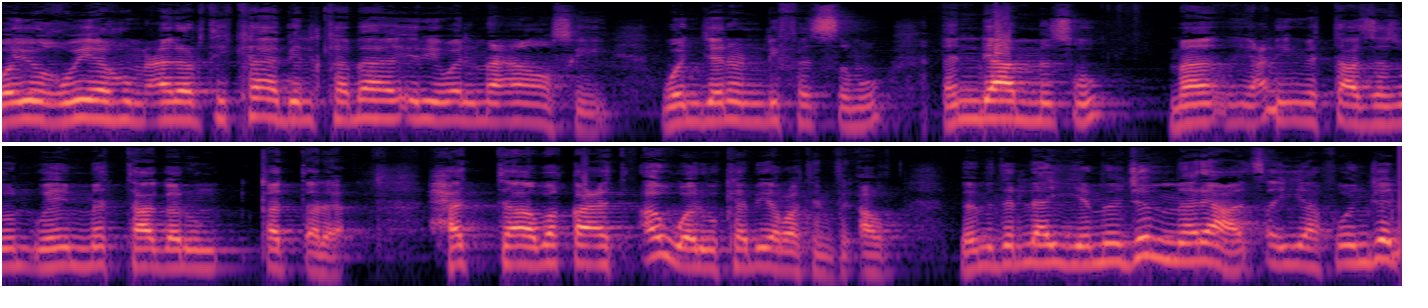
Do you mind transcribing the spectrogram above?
ويغويهم على ارتكاب الكبائر والمعاصي وانجنا لفصموا انديامصوا ما يعني متعززون وين متاقلون قتل حتى وقعت اول كبيره في الارض بمدر لا يمجمريا صياف وانجل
